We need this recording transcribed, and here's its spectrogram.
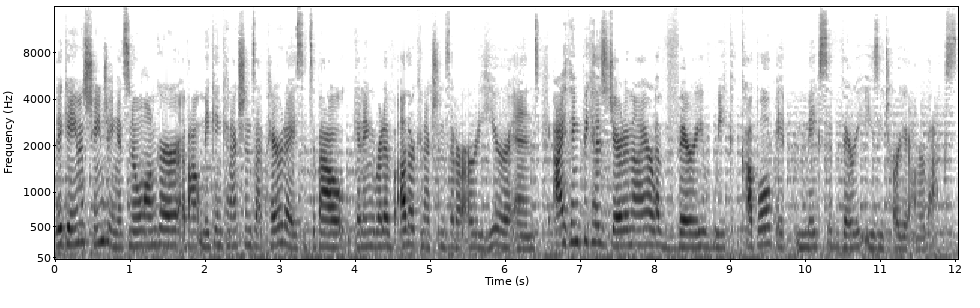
The game is changing. It's no longer about making connections at Paradise. It's about getting rid of other connections that are already here. And I think because Jared and I are a very weak couple, it makes a very easy target on our backs.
